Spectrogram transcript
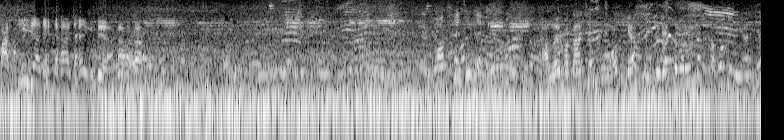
পাতি যাবে ডাটাই গিয়ে মদ খেয়েছি রে আমায় কথা আছে মদ গ্যাস সহ্য করতে পারব না খাব কি নিয়ে? আজকে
